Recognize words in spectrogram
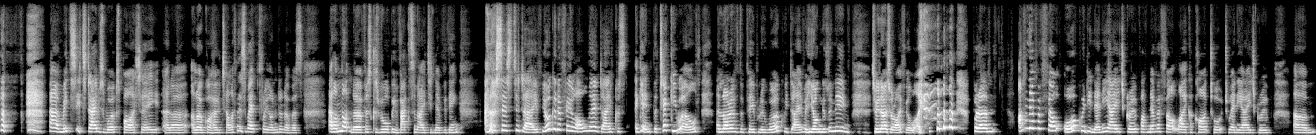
um, it's it's Dave's works party at a, a local hotel. I think there's about 300 of us. And I'm not nervous because we've all been vaccinated and everything. And I says to Dave, You're going to feel old there, Dave, because again, the techie world, a lot of the people who work with Dave are younger than him. So he knows what I feel like. but um, I've never felt awkward in any age group. I've never felt like I can't talk to any age group um,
